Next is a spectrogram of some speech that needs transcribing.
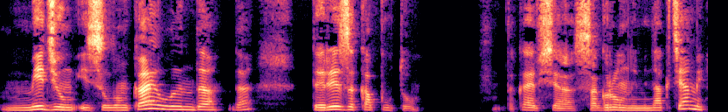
медиум из Лонг-Айленда, да, Тереза Капуто. Такая вся с огромными ногтями.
